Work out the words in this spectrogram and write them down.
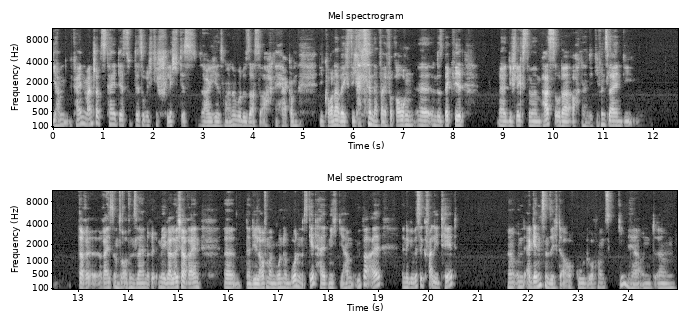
die haben keinen Mannschaftsteil, der, so- der so richtig schlecht ist, sage ich jetzt mal, ne? wo du sagst so, ach naja, komm, die Cornerbacks, die ganze in der Pfeife äh, und das Backfield, äh, die schlägst du mit dem Pass oder ach nein, die Defense Line, die da reißt unsere Offense Line mega Löcher rein, äh, die laufen am Grund und Boden. Das geht halt nicht. Die haben überall eine gewisse Qualität äh, und ergänzen sich da auch gut, auch vom Scheme her. Und ähm,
